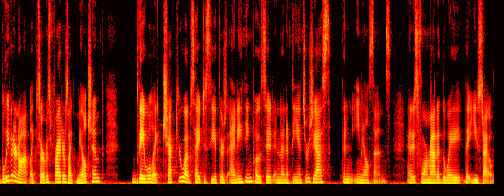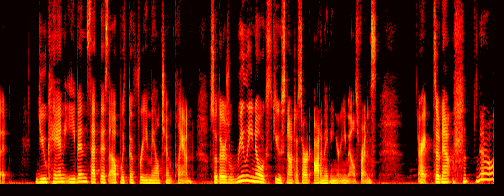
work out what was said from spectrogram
believe it or not, like service providers like MailChimp, they will like check your website to see if there's anything posted. And then if the answer is yes, then an email sends and it's formatted the way that you styled it. You can even set this up with the free MailChimp plan. So there's really no excuse not to start automating your emails, friends. All right, so now, now,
